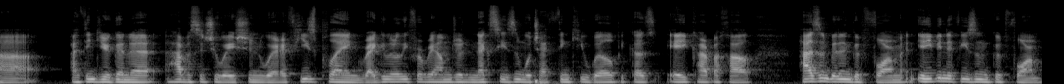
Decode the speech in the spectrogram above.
Uh, I think you're gonna have a situation where if he's playing regularly for Real Madrid next season, which I think he will, because a Carvajal hasn't been in good form, and even if he's in good form,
